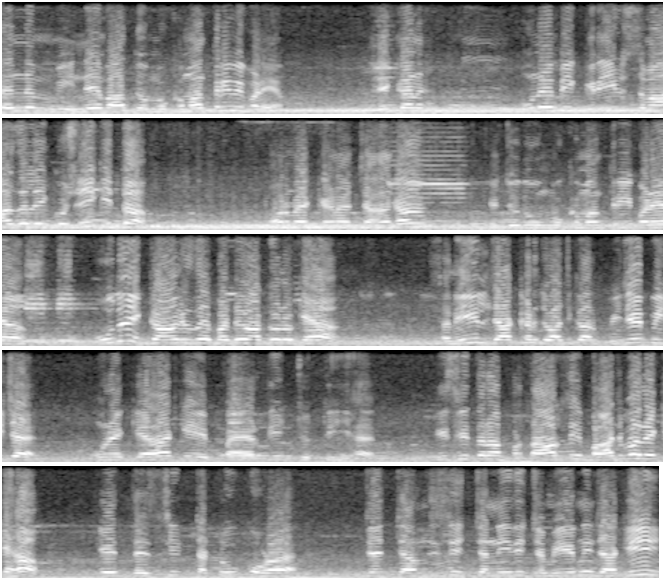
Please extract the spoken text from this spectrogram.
3 ਮਹੀਨੇ ਬਾਅਦ ਉਹ ਮੁੱਖ ਮੰਤਰੀ ਵੀ ਬਣਿਆ। ਲੇਕਿਨ ਉਹਨੇ ਵੀ ਗਰੀਬ ਸਮਾਜ ਦੇ ਲਈ ਕੁਝ ਨਹੀਂ ਕੀਤਾ। ਔਰ ਮੈਂ ਕਹਿਣਾ ਚਾਹਾਂਗਾ ਕਿ ਜਦੋਂ ਮੁੱਖ ਮੰਤਰੀ ਬਣਿਆ ਉਦੋਂ ਹੀ ਕਾਂਗਰਸ ਦੇ ਵੱਡੇ ਆਗੂ ਨੂੰ ਕਿਹਾ, ਸੁਨੀਲ ਜਾਖੜ ਜੋ ਅੱਜ ਕੱਲ੍ਹ ਬੀਜੇਪੀ 'ਚ ਹੈ, ਉਹਨੇ ਕਿਹਾ ਕਿ ਇਹ ਪੈਰ ਦੀ ਜੁੱਤੀ ਹੈ। ਇਸੇ ਤਰ੍ਹਾਂ ਪ੍ਰਤਾਪ ਸਿੰਘ ਬਾਜਵਾ ਨੇ ਕਿਹਾ ਕਿ ਦੇਸੀ ਟੱਟੂ ਘੋੜਾ ਜੇ ਚਰਨਜੀਤ ਸਿੰਘ ਚੰਨੀ ਦੀ ਜ਼ਮੀਰ ਨਹੀਂ ਜਾਗੀ,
